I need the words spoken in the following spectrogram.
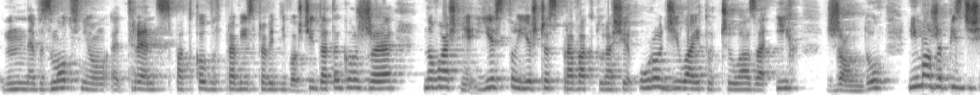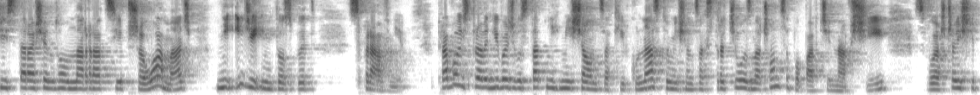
mm, wzmocnią trend spadkowy w Prawie i Sprawiedliwości, dlatego że, no właśnie, jest to jeszcze sprawa, która się urodziła i toczyła za ich rządów. Mimo, że PiS dzisiaj stara się tą narrację przełamać, nie idzie im to zbyt sprawnie. Prawo i Sprawiedliwość w ostatnich miesiącach, kilkunastu miesiącach straciło znaczące poparcie na wsi, zwłaszcza jeśli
